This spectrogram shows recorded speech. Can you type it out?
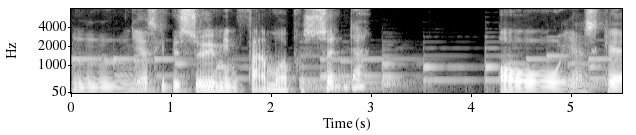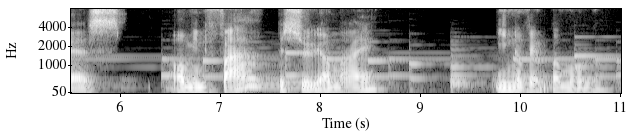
Mm, jeg skal besøge min farmor på søndag. Og jeg skal og min far besøger mig i november måned.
